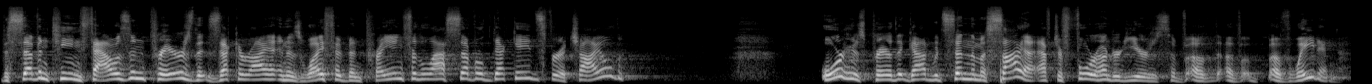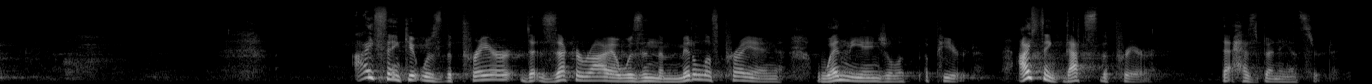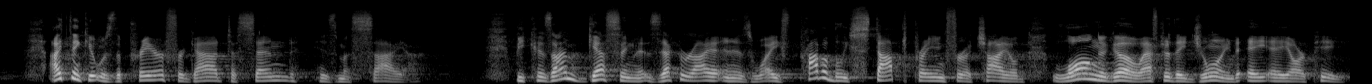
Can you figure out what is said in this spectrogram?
The 17,000 prayers that Zechariah and his wife had been praying for the last several decades for a child? Or his prayer that God would send the Messiah after 400 years of, of, of, of waiting? I think it was the prayer that Zechariah was in the middle of praying when the angel appeared. I think that's the prayer that has been answered. I think it was the prayer for God to send his Messiah. Because I'm guessing that Zechariah and his wife probably stopped praying for a child long ago after they joined AARP.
